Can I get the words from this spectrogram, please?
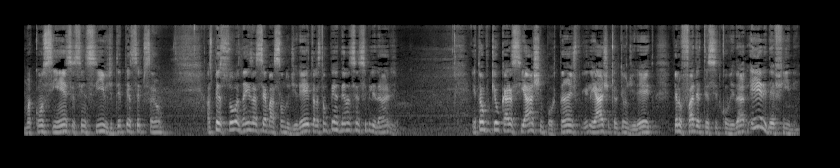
uma consciência sensível, de ter percepção. As pessoas na exacerbação do direito, elas estão perdendo a sensibilidade. Então, porque o cara se acha importante, porque ele acha que ele tem um direito, pelo fato de ele ter sido convidado, ele define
